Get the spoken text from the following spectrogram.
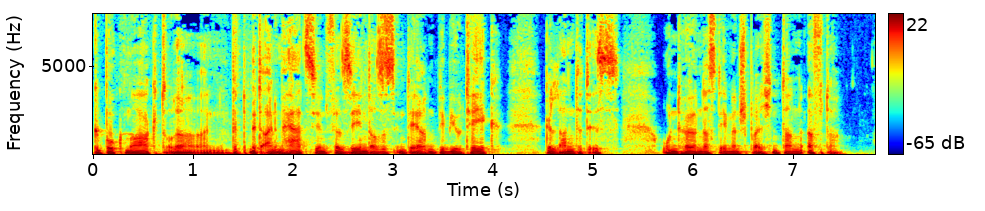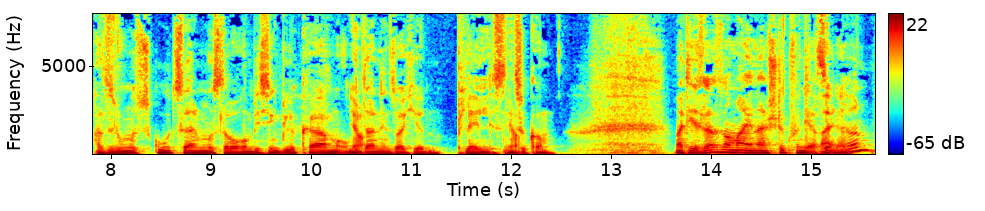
gebookmarkt oder ein, mit, mit einem Herzchen versehen, dass es in deren Bibliothek gelandet ist und hören das dementsprechend dann öfter. Also du musst gut sein, musst aber auch ein bisschen Glück haben, um ja. dann in solche Playlisten ja. zu kommen. Matthias, lass uns noch mal in ein Stück von dir reinhören.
